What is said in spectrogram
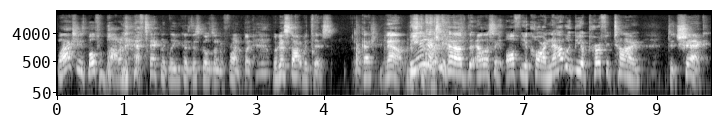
Well, actually, it's both a bottom half technically because this goes on the front, but we're going to start with this. Okay. Now, being that you have the LSA off your car, now would be a perfect time to check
